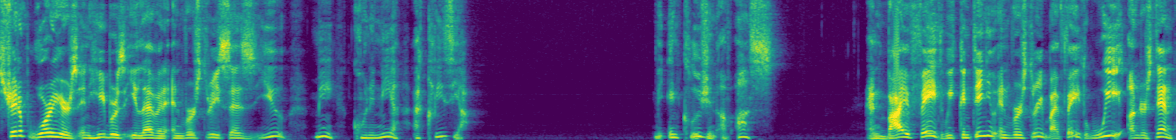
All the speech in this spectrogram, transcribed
Straight up warriors in Hebrews 11 and verse 3 says, You, me, koinonia, ecclesia. The inclusion of us. And by faith, we continue in verse 3 by faith, we understand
